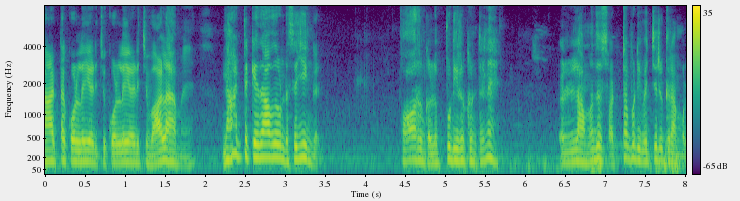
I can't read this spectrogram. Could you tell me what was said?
நாட்டை கொள்ளையடிச்சு கொள்ளையடிச்சு வாழாமல் நாட்டுக்கு ஏதாவது ஒன்று செய்யுங்கள். பாருங்கள் எப்படி இருக்குன்ட்டுனே எல்லாம் வந்து சட்டப்படி வச்சுருக்குறாங்க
